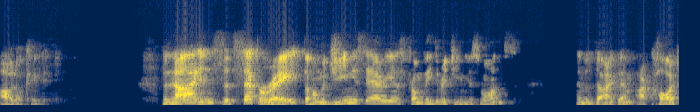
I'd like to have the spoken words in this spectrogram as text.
are located. The lines that separate the homogeneous areas from the heterogeneous ones in the diagram are called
